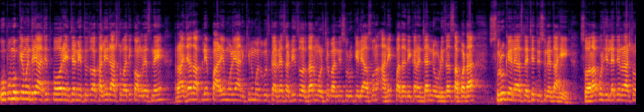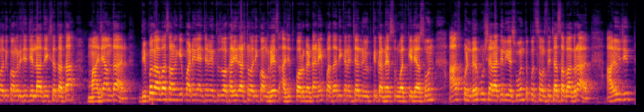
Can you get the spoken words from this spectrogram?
उपमुख्यमंत्री अजित पवार यांच्या नेतृत्वाखाली राष्ट्रवादी काँग्रेसने राज्यात आपले पाळेमुळे आणखीन मजबूत करण्यासाठी जोरदार मोर्चेबांधणी सुरू केली असून अनेक पदाधिकाऱ्यांच्या निवडीचा सपाटा सुरू केला असल्याचे दिसून येत आहे. सोलापूर जिल्ह्यातील राष्ट्रवादी काँग्रेसचे जिल्हाध्यक्ष तथा माजी आमदार दीपक आबा साळुंके पाटील यांच्या नेतृत्वाखाली राष्ट्रवादी काँग्रेस अजित पवार गटाने पदाधिकाऱ्यांच्या नियुक्ती करण्यास सुरुवात केली असून आज पंढरपूर शहरातील यशवंत पतसंस्थेच्या सभागृहात आयोजित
